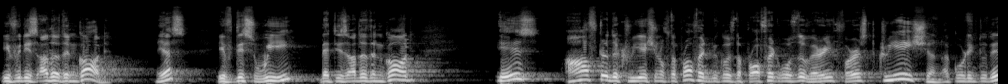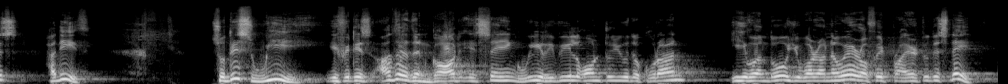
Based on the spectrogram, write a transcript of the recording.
if it is other than God, yes? If this we that is other than God is after the creation of the Prophet, because the Prophet was the very first creation, according to this hadith. So this we, if it is other than God, is saying, we reveal unto you the Quran, even though you were unaware of it prior to this day.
